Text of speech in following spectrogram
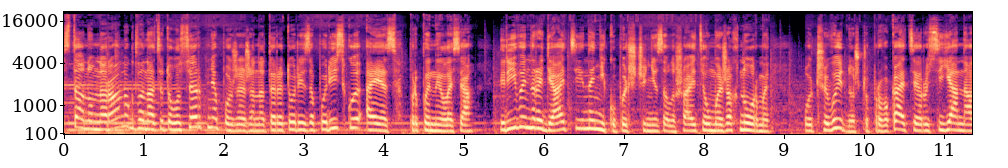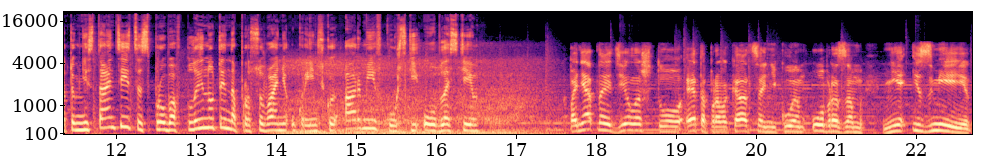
Станом на ранок, 12 серпня, пожежа на території Запорізької АЕС припинилася. Рівень радіації на Нікопольщині залишається у межах норми. Очевидно, що провокація росіян на атомній станції це спроба вплинути на просування української армії в Курській області. Понятное дело, что эта провокация никоим образом не изменит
